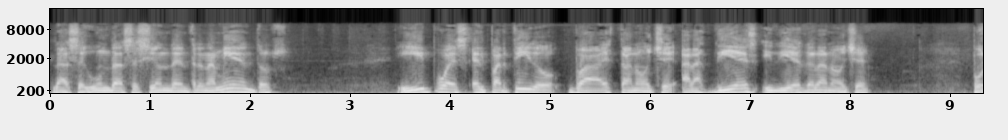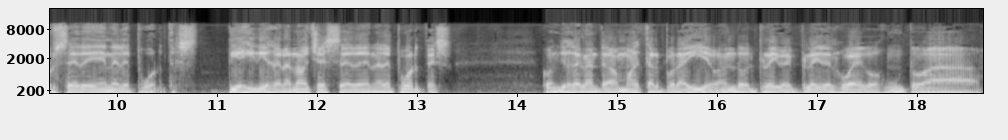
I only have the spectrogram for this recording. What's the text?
la segunda sesión de entrenamientos y pues el partido va esta noche a las 10 y 10 de la noche por CDN Deportes. 10 y 10 de la noche, CDN Deportes. Con Dios delante vamos a estar por ahí llevando el play by play del juego junto a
